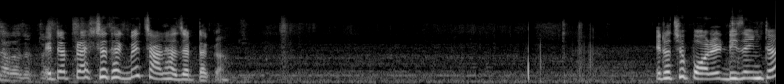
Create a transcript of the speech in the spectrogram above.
চার হাজার টাকা। এটার প্রাইসটা থাকবে চার হাজার টাকা। এটা হচ্ছে পরের ডিজাইনটা।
